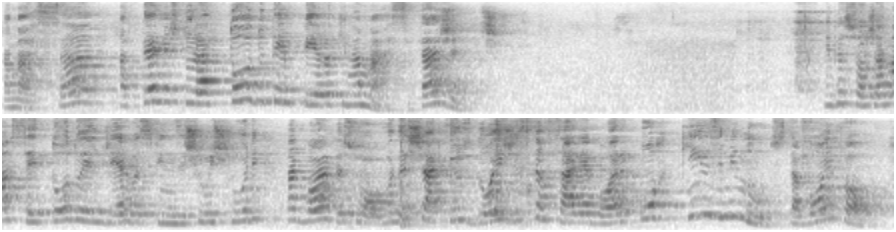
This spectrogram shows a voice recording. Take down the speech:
amassar, até misturar todo o tempero aqui na massa, tá, gente? E pessoal, já amassei todo ele de ervas finas e chimichurri. Agora, pessoal, vou deixar aqui os dois descansarem agora por 15 minutos, tá bom? E volto.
